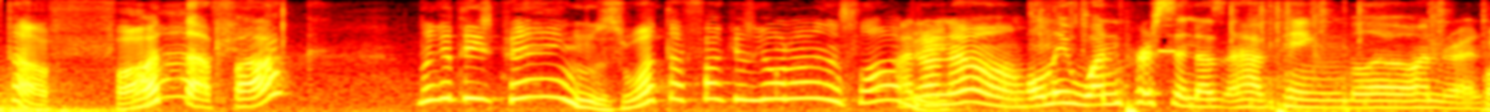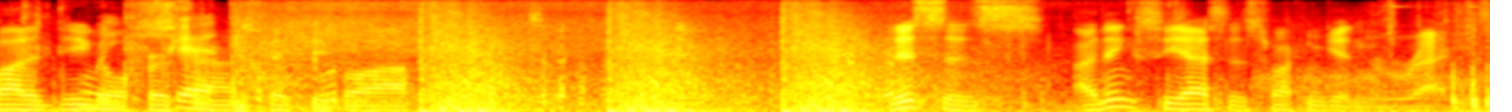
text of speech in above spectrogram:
What the fuck? What the fuck? Look at these pings. What the fuck is going on in this lobby? I don't know. Only one person doesn't have ping below 100. Bought a deagle Holy first shit. round to piss people off. This is, I think CS is fucking getting wrecked.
